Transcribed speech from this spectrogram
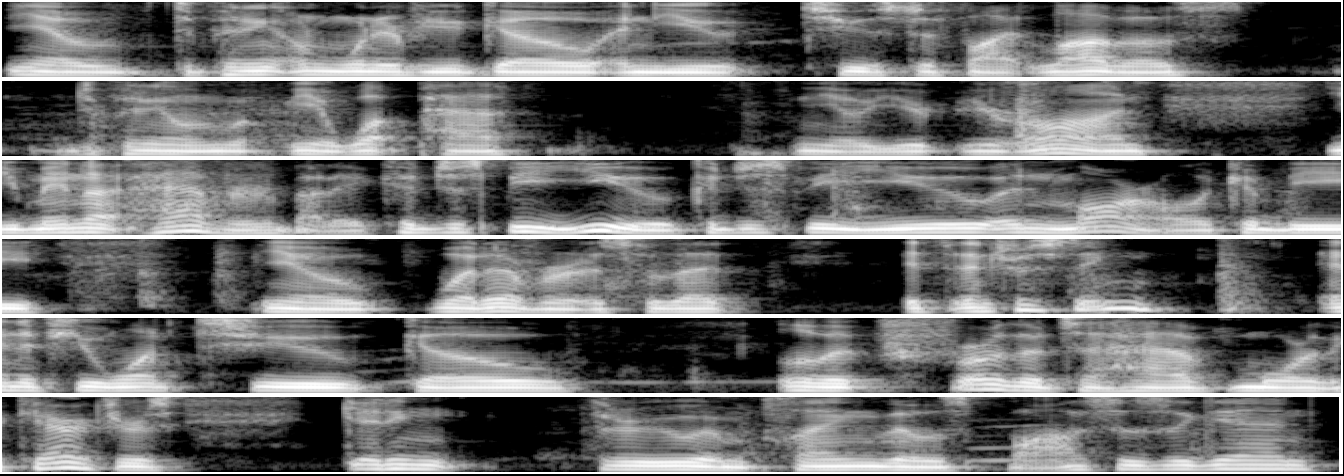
you know depending on whenever you go and you choose to fight Lavos, depending on you know what path you know you're, you're on you may not have everybody it could just be you it could just be you and Marle it could be you know whatever so that it's interesting and if you want to go a little bit further to have more of the characters getting through and playing those bosses again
